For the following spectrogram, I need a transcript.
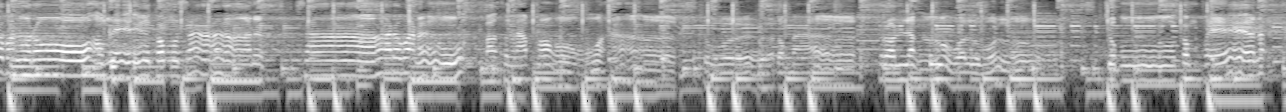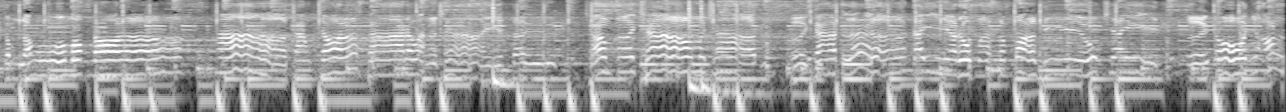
រវ័នរំលេកំសានសារវ័នបើស្លាប់ផងហើធ្វើដំណើរក្រឡឹងវល់វល់ជប់កំភែនកំឡុងមកដល់ បសម្បល់ទីអូខ្ចីអើយដូចអន់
